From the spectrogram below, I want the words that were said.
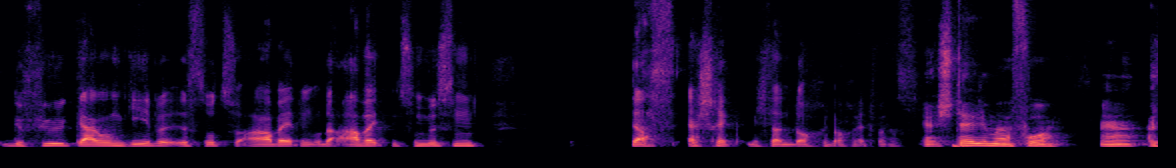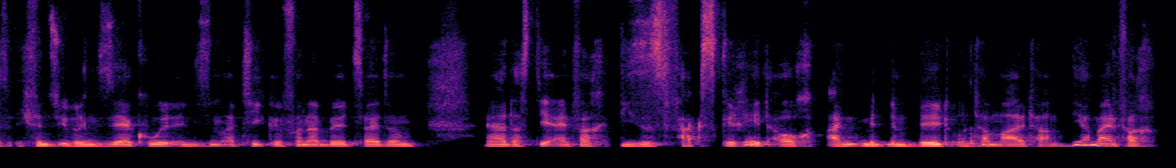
gefühlt gang und gäbe ist, so zu arbeiten oder arbeiten zu müssen, das erschreckt mich dann doch noch etwas. Ja, stell dir mal vor, ja, also ich finde es übrigens sehr cool in diesem Artikel von der Bildzeitung, ja, dass die einfach dieses Faxgerät auch an, mit einem Bild untermalt haben. Die haben einfach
